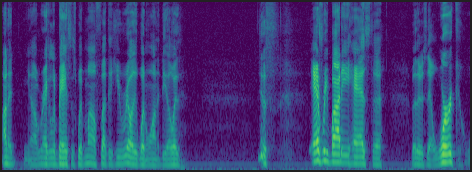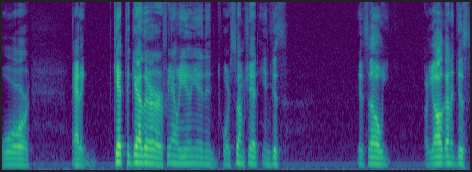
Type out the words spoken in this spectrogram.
on a you know regular basis with motherfuckers you really wouldn't want to deal with. Just everybody has to, whether it's at work or at a get together or family reunion and, or some shit, and just and so are y'all gonna just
